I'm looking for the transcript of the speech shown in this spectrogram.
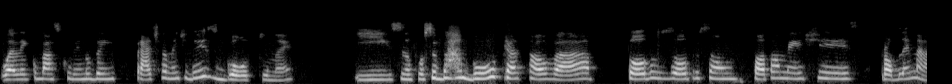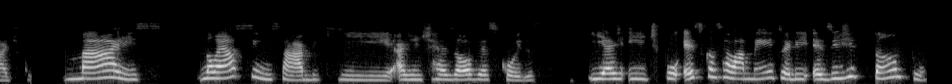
o elenco masculino vem praticamente do esgoto, né? E se não fosse o Babu para salvar, todos os outros são totalmente problemáticos. Mas não é assim, sabe, que a gente resolve as coisas. E, e, tipo, esse cancelamento, ele exige tanto.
